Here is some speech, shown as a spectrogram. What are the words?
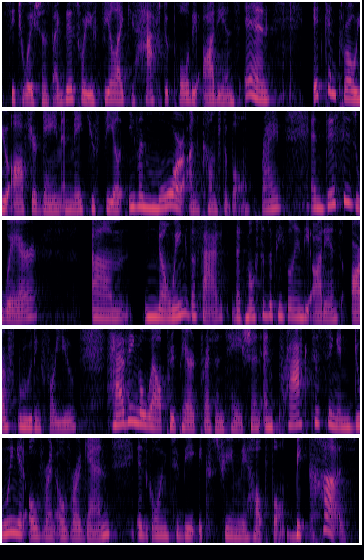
situations like this, where you feel like you have to pull the audience in, it can throw you off your game and make you feel even more uncomfortable, right? And this is where um, knowing the fact that most of the people in the audience are rooting for you, having a well prepared presentation, and practicing and doing it over and over again is going to be extremely helpful because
